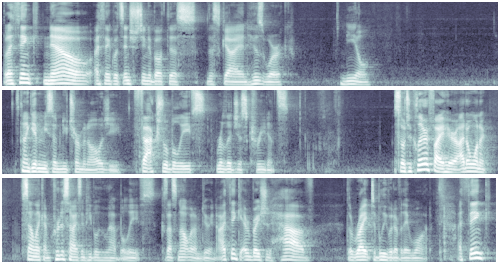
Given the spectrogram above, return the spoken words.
But I think now, I think what's interesting about this this guy and his work, Neil, it's kind of giving me some new terminology: factual beliefs, religious credence. So to clarify here, I don't want to sound like I'm criticizing people who have beliefs because that's not what I'm doing. I think everybody should have the right to believe whatever they want. I think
